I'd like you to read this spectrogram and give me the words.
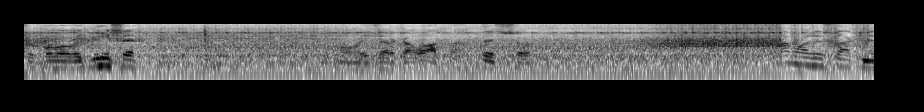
Щоб було видніше. Ой, зеркала, та ти що. А так не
